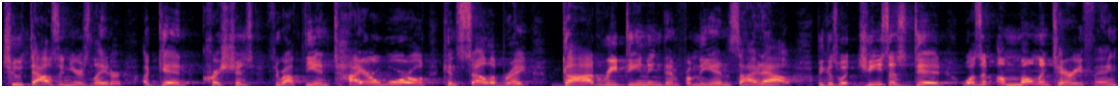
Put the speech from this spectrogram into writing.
2,000 years later, again, Christians throughout the entire world can celebrate God redeeming them from the inside out. Because what Jesus did wasn't a momentary thing,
